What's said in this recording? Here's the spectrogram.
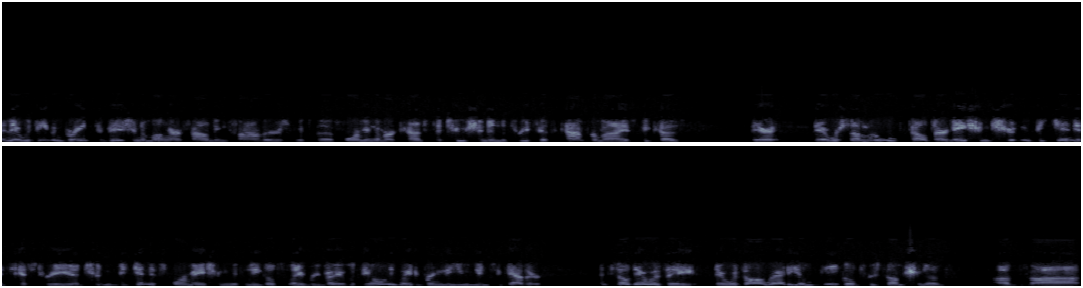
and there was even great division among our founding fathers with the forming of our Constitution and the Three-Fifth Compromise because there there were some who felt our nation shouldn't begin its history, it shouldn't begin its formation with legal slavery, but it was the only way to bring the Union together. And so there was a there was already a legal presumption of of uh,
